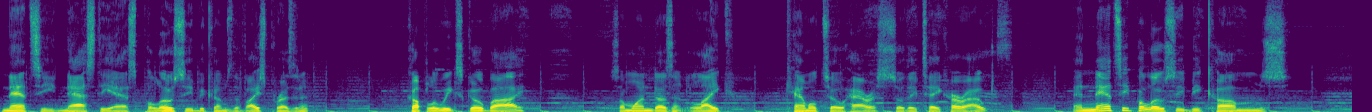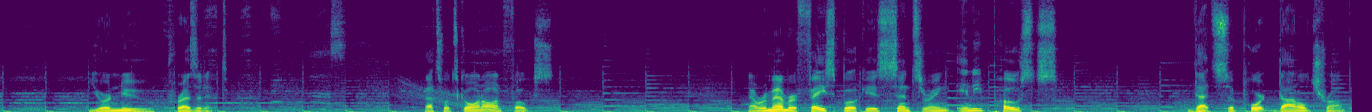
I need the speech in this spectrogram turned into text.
Nancy Nasty Ass Pelosi becomes the vice president. A couple of weeks go by. Someone doesn't like Camel Toe Harris, so they take her out. And Nancy Pelosi becomes your new president. That's what's going on, folks. Now remember, Facebook is censoring any posts that support Donald Trump,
